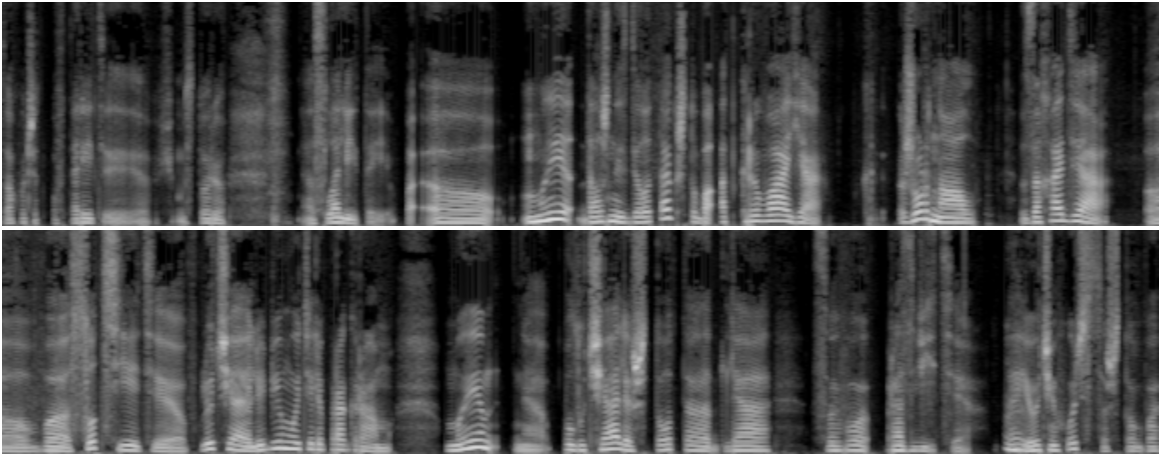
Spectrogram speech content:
захочет повторить э, в общем, историю э, с Лолитой. Э, мы должны сделать так, чтобы, открывая журнал, заходя в соцсети, включая любимую телепрограмму, мы получали что-то для своего развития, да, и очень хочется, чтобы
